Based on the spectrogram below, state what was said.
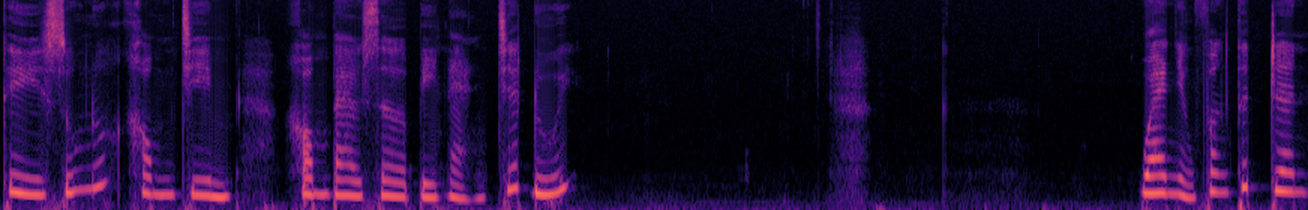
thì xuống nước không chìm không bao giờ bị nạn chết đuối Qua những phân tích trên,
